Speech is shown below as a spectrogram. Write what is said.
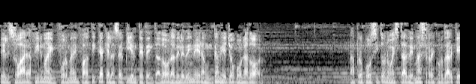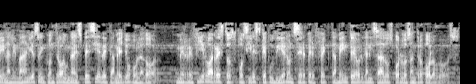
El Zohar afirma en forma enfática que la serpiente tentadora del Edén era un camello volador. A propósito no está de más recordar que en Alemania se encontró a una especie de camello volador. Me refiero a restos fósiles que pudieron ser perfectamente organizados por los antropólogos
